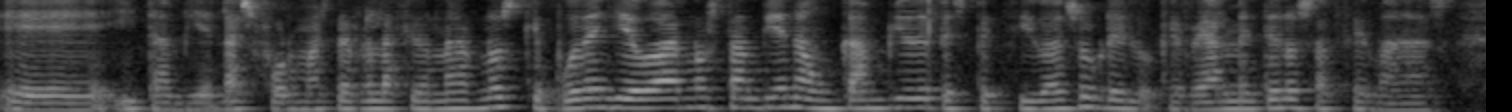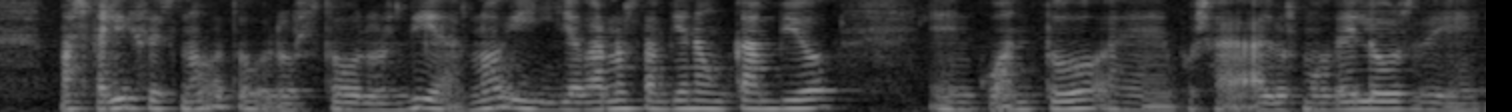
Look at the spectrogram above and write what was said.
eh, y también las formas de relacionarnos que pueden llevarnos también a un cambio de perspectiva sobre lo que realmente nos hace más, más felices ¿no? todos, los, todos los días ¿no? y llevarnos también a un cambio en cuanto eh, pues a, los modelos de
